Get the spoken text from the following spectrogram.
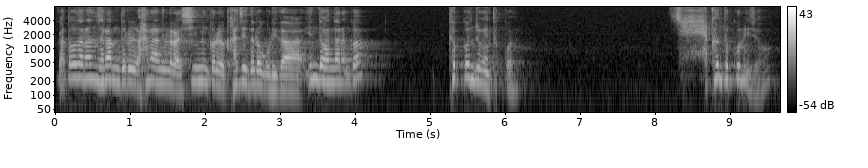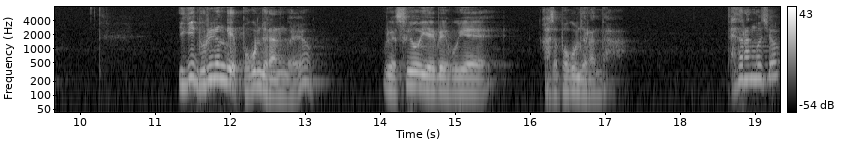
그러니까 또 다른 사람들을 하나님 나라 시민권을 가지도록 우리가 인도한다는 거 특권 중에 특권. 제일 큰 특권이죠. 이게 누리는 게 복음 전하는 거예요. 우리가 수요 예배 후에 가서 복음 전한다. 대단한 거죠.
